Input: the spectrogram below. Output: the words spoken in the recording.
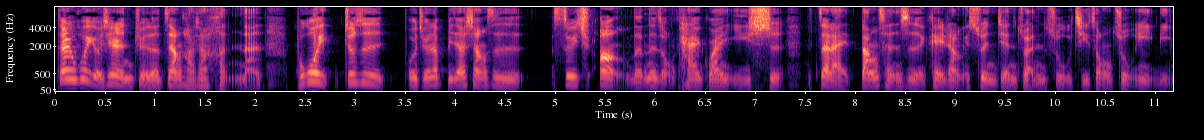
但是会有些人觉得这样好像很难，不过就是我觉得比较像是 switch on 的那种开关仪式，再来当成是可以让你瞬间专注、集中注意力。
